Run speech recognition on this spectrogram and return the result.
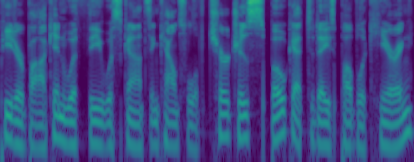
Peter Bakken with the Wisconsin Council of Churches spoke at today's public hearing,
